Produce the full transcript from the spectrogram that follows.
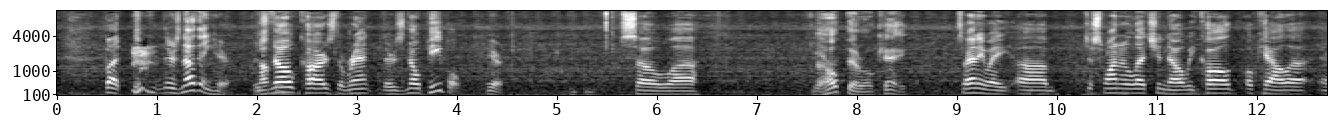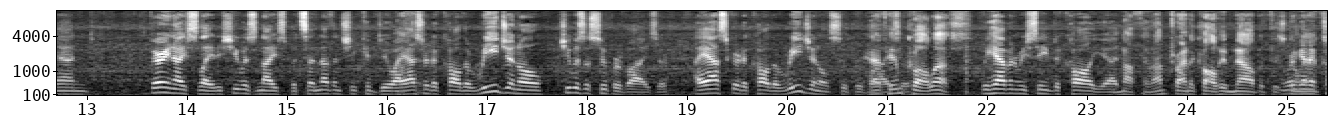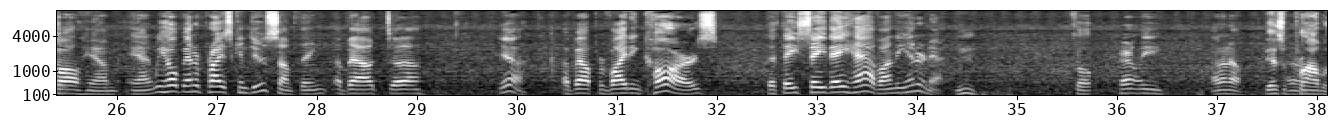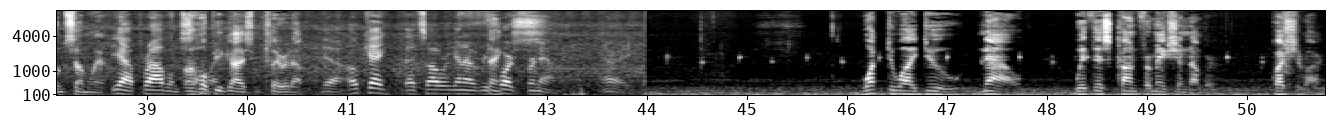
But there's nothing here. There's Nothing. no cars to rent. There's no people here. So, uh, I hope they're okay. So anyway, um, just wanted to let you know we called Ocala and very nice lady. She was nice, but said nothing she could do. I asked her to call the regional. She was a supervisor. I asked her to call the regional supervisor. Have him call us. We haven't received a call yet. Nothing. I'm trying to call him now, but there's We're no going to answer. call him, and we hope Enterprise can do something about, uh, yeah, about providing cars that they say they have on the internet. So Apparently, I don't know. there's a problem somewhere. Yeah, problem. I hope you guys can clear it up. Yeah. Okay. That's all we're going to report Thanks. for now. All right. What do I do now with this confirmation number? Question mark.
